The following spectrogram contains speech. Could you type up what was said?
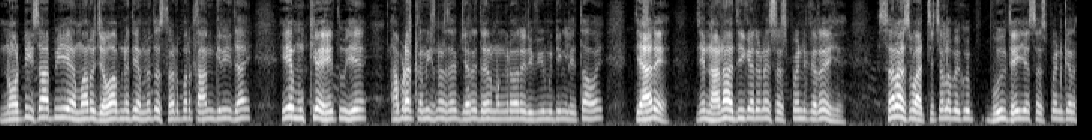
નોટિસ આપીએ, અમારો જવાબ નથી. અમને તો સ્થળ પર કામગીરી થાય. એ મુખ્ય હેતુ છે. આપણા કમિશનર સાહેબ જ્યારે દર મંગળવારે રિવ્યૂ મિટિંગ લેતા હોય, ત્યારે જે નાના અધિકારીઓને સસ્પેન્ડ કરે છે, સરસ વાત છે. ચલો ભાઈ, કોઈ ભૂલ થઈ છે સસ્પેન્ડ કરે.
